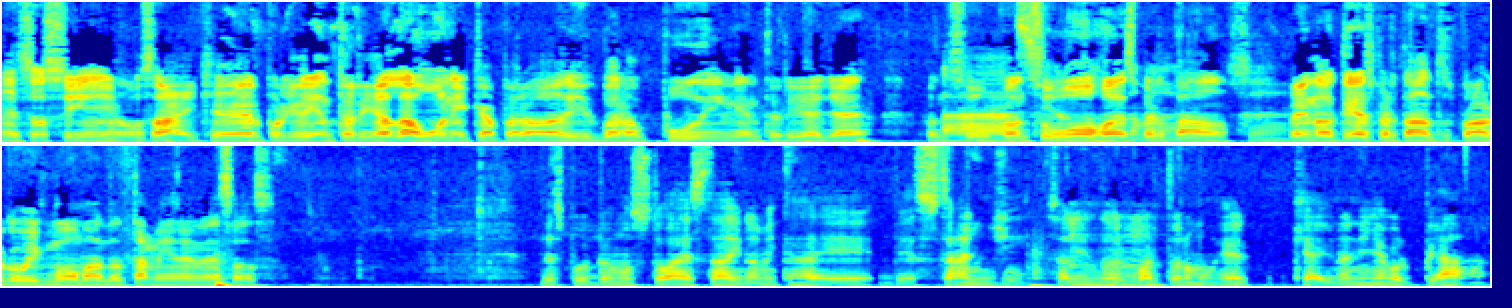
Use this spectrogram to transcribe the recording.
Eso sí, o sea, hay que ver, porque en teoría es la única, pero bueno, Pudding en teoría ya con su, Ah, con su cierto, ojo despertado. sí. Pero no tiene despertado, entonces por algo Big Mom anda también en esas. Después vemos toda esta dinámica de, de Sanji saliendo del cuarto de la mujer, que hay una niña golpeada.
